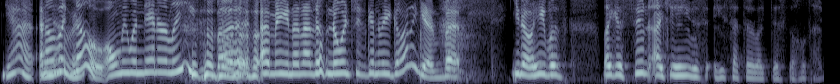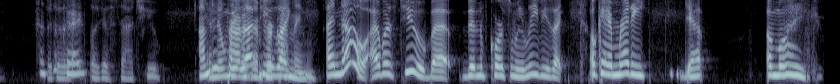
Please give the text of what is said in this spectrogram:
Yeah. And I, was know, like, right? "No, only when Danner leaves." But I mean, and I don't know when she's gonna be gone again. But you know, he was like, as soon like he was, he sat there like this the whole time. That's like okay. A, like a statue. I'm and just we proud of left. him He for was like, coming. "I know, I was too." But then, of course, when we leave, he's like, "Okay, I'm ready." Yep. I'm like,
